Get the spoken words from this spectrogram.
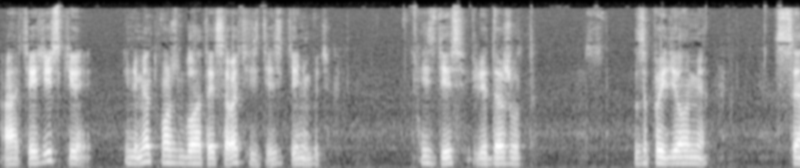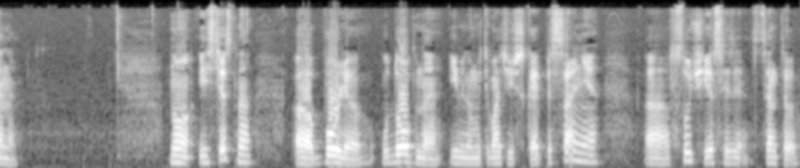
А теоретически элемент можно было отрисовать и здесь где-нибудь, и здесь, или даже вот за пределами сцены. Но, естественно, э, более удобно именно математическое описание э, в случае, если центр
